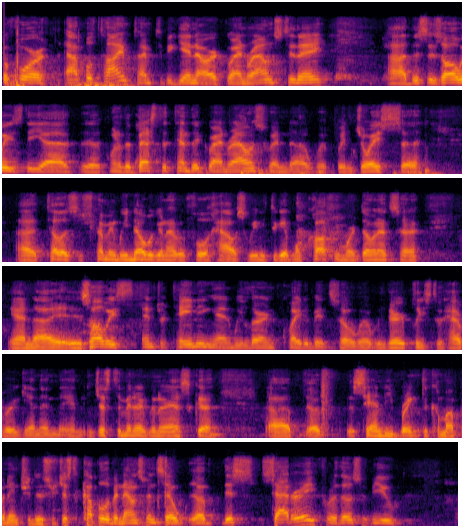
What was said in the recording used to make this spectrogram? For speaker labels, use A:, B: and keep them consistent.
A: before Apple time, time to begin our grand rounds today. Uh, this is always the, uh, the, one of the best attended grand rounds. When uh, when, Joyce uh, uh, tell us she's coming, we know we're going to have a full house. We need to get more coffee, more donuts, uh, and it is always entertaining, and we learn quite a bit. So we're very pleased to have her again. And, and in just a minute, I'm going to ask. Sandy Brink to come up and introduce her. Just a couple of announcements. So this Saturday, for those of you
